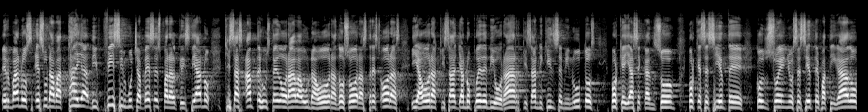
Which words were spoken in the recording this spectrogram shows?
hermanos, es una batalla difícil muchas veces para el cristiano. Quizás antes usted oraba una hora, dos horas, tres horas y ahora quizás ya no puede ni orar, quizás ni 15 minutos porque ya se cansó, porque se siente con sueño, se siente fatigado.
